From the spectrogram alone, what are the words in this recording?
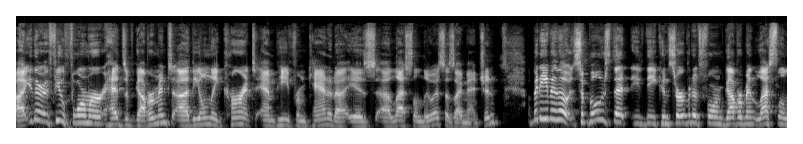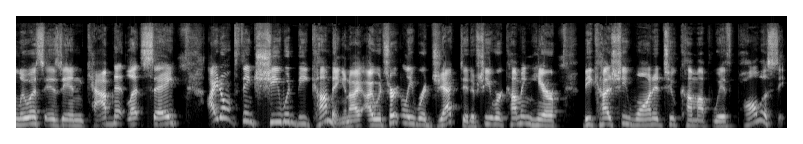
uh, there are a few former heads of government. Uh, the only current MP from Canada is uh, Leslyn Lewis, as I mentioned. But even though, suppose that the Conservatives form government, Leslyn Lewis is in cabinet, let's say, I don't think she would be coming, and I, I would certainly reject it if she were coming here because she wanted to come up with policy.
